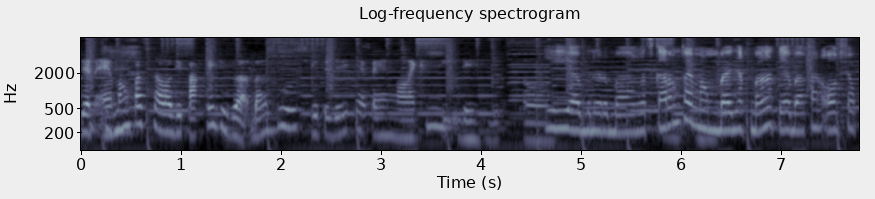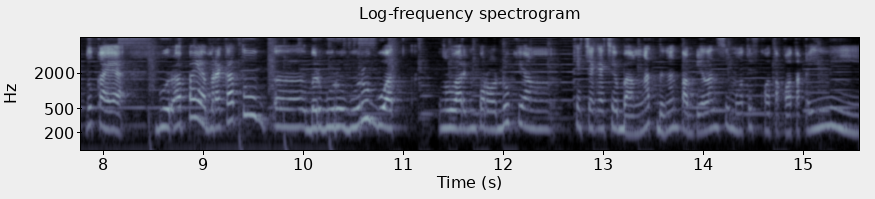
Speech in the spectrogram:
dan emang pas kalau dipakai juga bagus gitu. Jadi kayak pengen ngoleksi deh gitu. Iya bener banget. Sekarang tuh emang banyak banget ya bahkan all shop tuh kayak bur apa ya mereka tuh eh, berburu-buru buat ngeluarin produk yang kece-kece banget dengan tampilan si motif kotak-kotak ini.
